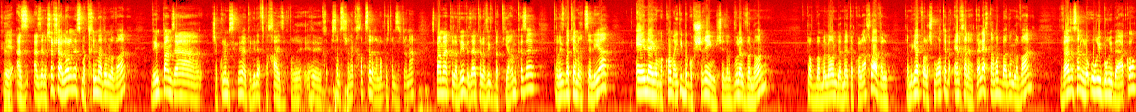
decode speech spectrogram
כן. אה, אז, אז אני חושב שהלולנס מתחיל מאדום לבן, ואם פעם זה היה, עכשיו כולם מסתכלים עליי, תגיד לי איפה אתה חי, זה כבר אה, 12 שנה ככה, בסדר, אני לא פה 12 שנה, אז פעם היה תל אביב, וזה היה תל אביב בת ים כזה, תל אביב בת ים הרצליה, אין היום מקום, הייתי בגושרים, שזה על גבול הלבנון, טוב, במלון באמת הכל אחלה, אבל אתה מגיע כבר לשמורות טבע, אין חניה, תלך, תעמוד באדום לבן, ואז נסענו לאורי בורי בעכו,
